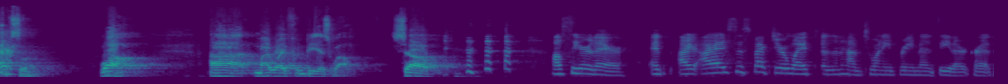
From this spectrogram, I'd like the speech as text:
Excellent. Well, uh, my wife would be as well. So I'll see her there. I, I suspect your wife doesn't have 20 free minutes either, Chris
